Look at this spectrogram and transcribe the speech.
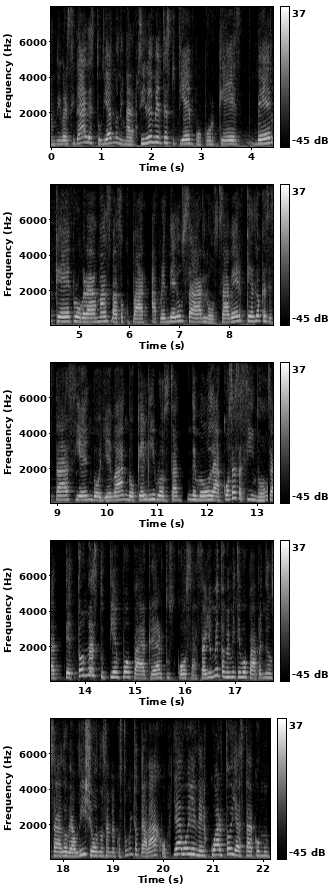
universidad estudiando ni nada, simplemente es tu tiempo, porque es ver qué programas vas a ocupar, aprender a usarlos, saber qué es lo que se está haciendo, llevando, qué libros están de moda, cosas así, ¿no? O sea, te tomas tu tiempo para crear tus cosas. O sea, yo me tomé mi tiempo para aprender a usar Adobe Audition, o sea, me costó mucho trabajo. Ya voy en el cuarto, ya está como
